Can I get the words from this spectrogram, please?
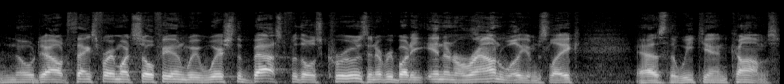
No doubt. Thanks very much, Sophie, and we wish the best for those crews and everybody in and around Williams Lake as the weekend comes.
